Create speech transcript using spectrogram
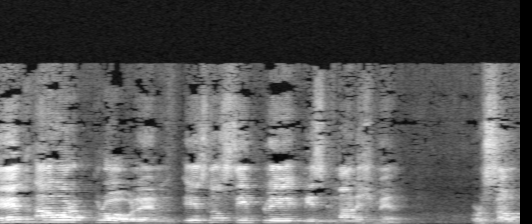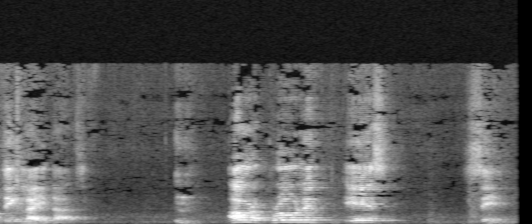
And our problem is not simply mismanagement or something like that. Our problem is sin.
